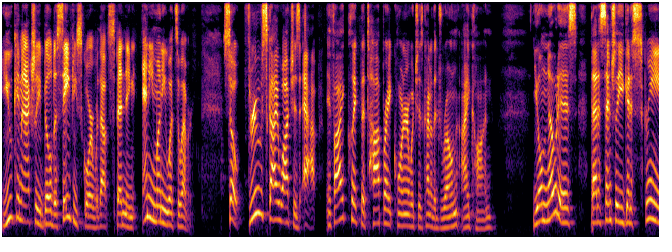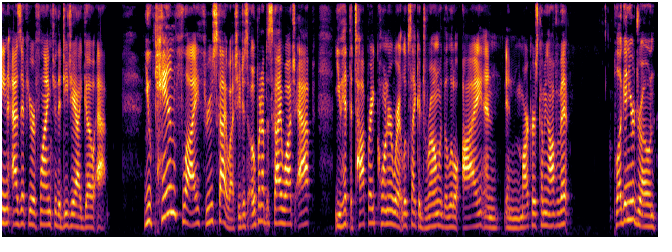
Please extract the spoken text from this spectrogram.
you can actually build a safety score without spending any money whatsoever. So through Skywatch's app, if I click the top right corner, which is kind of the drone icon, you'll notice that essentially you get a screen as if you were flying through the DJI Go app. You can fly through Skywatch. You just open up the Skywatch app, you hit the top right corner where it looks like a drone with a little eye and, and markers coming off of it, plug in your drone,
